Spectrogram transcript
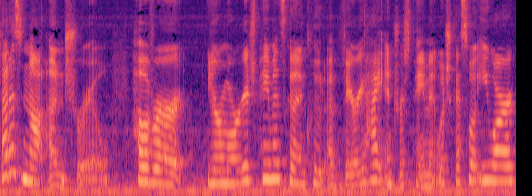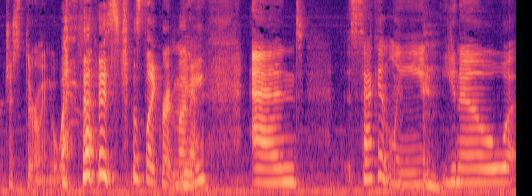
That is not untrue. However, your mortgage payment is going to include a very high interest payment, which guess what you are just throwing away. that is just like rent money. And secondly, you know,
